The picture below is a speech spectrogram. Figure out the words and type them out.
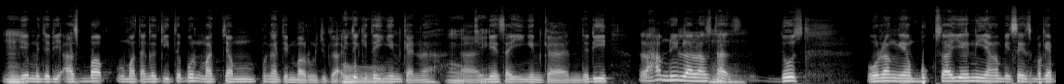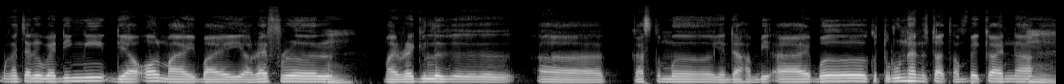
Hmm. Dia menjadi asbab rumah tangga kita pun macam pengantin baru juga Itu Oh. kita inginkan lah ha, Okey. Ini yang saya inginkan Jadi Alhamdulillah lah ustaz Hmm. Those Orang yang book saya ni Yang ambil saya sebagai pengacara wedding ni They are all my by referral Hmm. my regular uh, customer yang dah ambil I berketurunan ustaz sampaikan uh, Hmm.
